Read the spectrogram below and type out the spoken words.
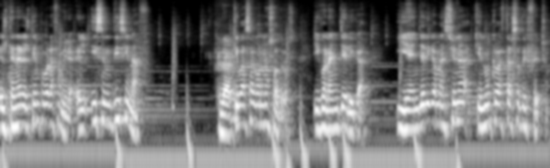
el tener el tiempo para la familia. El isn't this enough? Claro. ¿Qué pasa con nosotros? Y con Angélica. Y Angélica menciona que nunca va a estar satisfecho.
